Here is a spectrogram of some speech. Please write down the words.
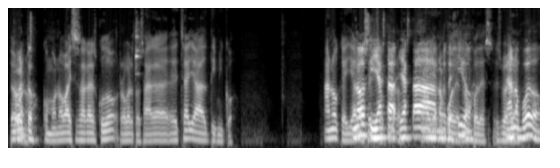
Pero Roberto. bueno, como no vais a sacar el escudo, Roberto, saca- echa ya al tímico. Ah, no, que ya No, lo has sí, ya está- claro. ya está Claro, ya no protegido. Puedes, no puedes, es verdad. Ya no puedo.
